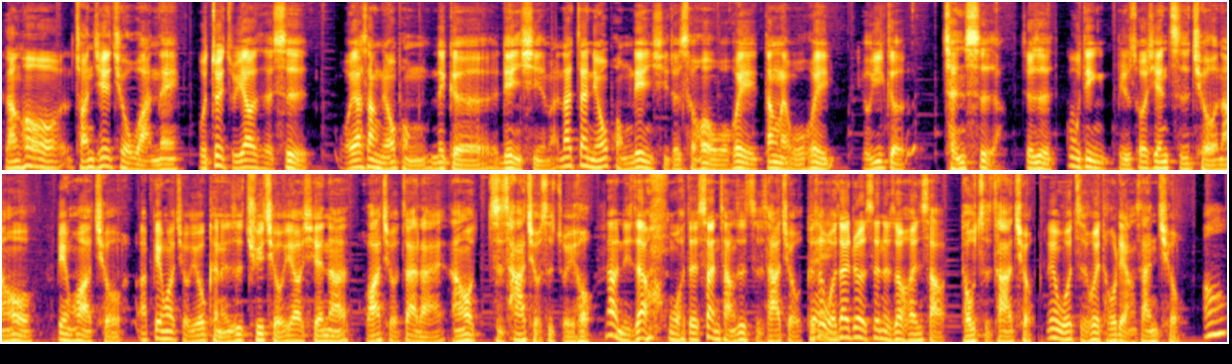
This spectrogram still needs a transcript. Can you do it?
然后传接球完呢，我最主要的是我要上牛棚那个练习嘛。那在牛棚练习的时候，我会当然我会有一个。程式啊，就是固定，比如说先直球，然后变化球啊，变化球有可能是曲球要先啊，滑球再来，然后直叉球是最后。那你知道 我的擅长是直叉球，可是我在热身的时候很少投直叉球，因为我只会投两三球。哦，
